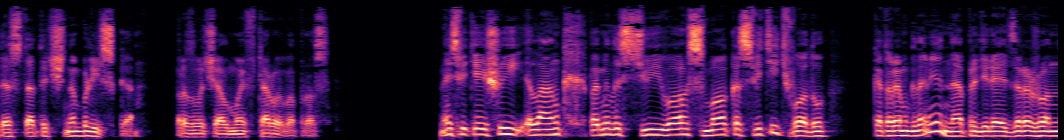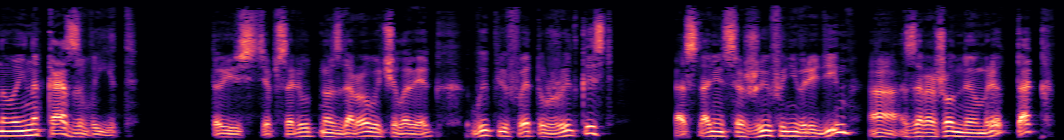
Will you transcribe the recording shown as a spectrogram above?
достаточно близко? — прозвучал мой второй вопрос. Наисвятейший Эланг, по милостью его, смог осветить воду, которая мгновенно определяет зараженного и наказывает. То есть абсолютно здоровый человек, выпив эту жидкость, останется жив и невредим, а зараженный умрет, так?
